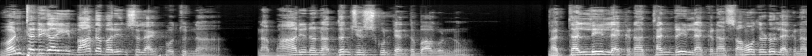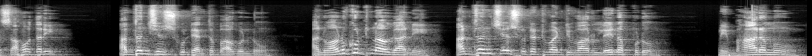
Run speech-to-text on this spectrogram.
ఒంటరిగా ఈ బాధ భరించలేకపోతున్నా. నా భార్య నన్ను అర్థం చేసుకుంటే ఎంత బాగుండు. నా తల్లి లేక నా తండ్రి లేక నా సహోదరుడు లేక నా సహోదరి అర్థం చేసుకుంటే ఎంత బాగుండు. అని నువ్వు అనుకుంటున్నావు కానీ అర్థం చేసుకునేటువంటి వారు లేనప్పుడు నీ భారము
